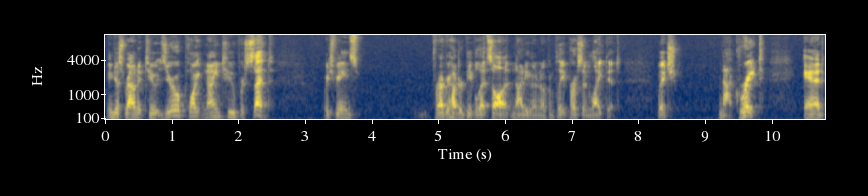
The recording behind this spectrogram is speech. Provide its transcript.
you can just round it to 0.92%, which means for every 100 people that saw it, not even a complete person liked it, which not great. And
